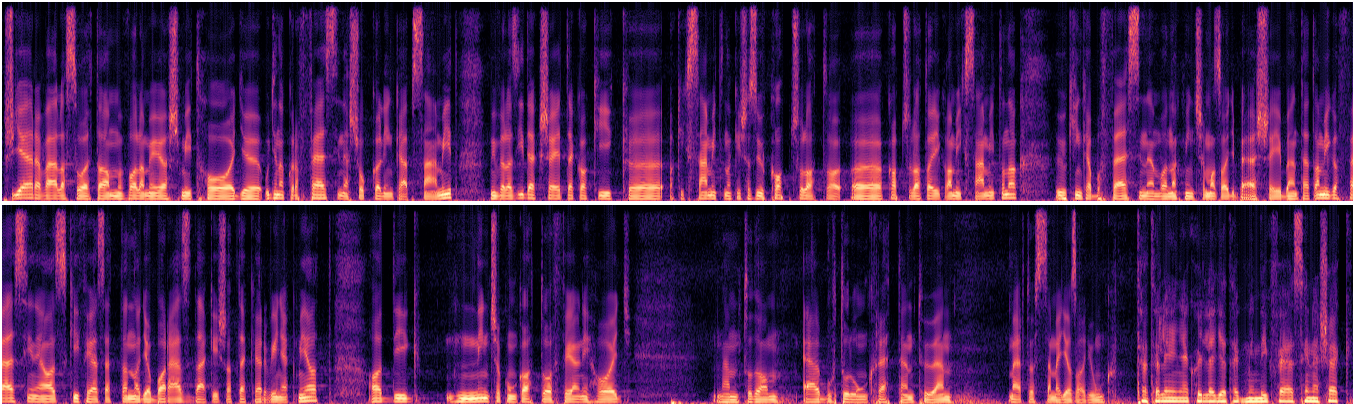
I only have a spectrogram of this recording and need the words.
És ugye erre válaszoltam valami olyasmit, hogy ugyanakkor a felszíne sokkal inkább számít, mivel az idegsejtek, akik, akik számítanak, és az ő kapcsolata, kapcsolataik, amik számítanak, ők inkább a felszínen vannak, mint sem az agy belsejében. Tehát amíg a felszíne az kifejezetten nagy a barázdák és a tekervények miatt, addig nincs okunk attól félni, hogy nem tudom, elbutulunk rettentően, mert összemegy az agyunk. Tehát a lényeg, hogy legyetek mindig felszínesek,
